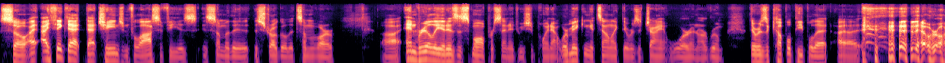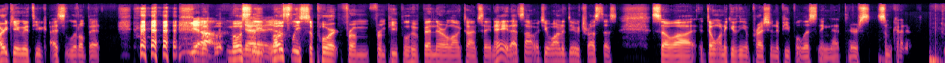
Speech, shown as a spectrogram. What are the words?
So I, I think that that change in philosophy is is some of the the struggle that some of our uh, and really, it is a small percentage. We should point out. We're making it sound like there was a giant war in our room. There was a couple people that uh, that were arguing with you guys a little bit. Yeah. But mostly Yeah, yeah, yeah. mostly support from from people who've been there a long time, saying, "Hey, that's not what you want to do. Trust us." So, uh, don't want to give the impression to people listening that there's some kind of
